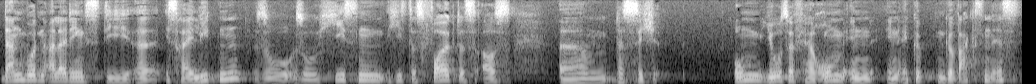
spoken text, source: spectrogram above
Dann wurden allerdings die äh, Israeliten, so, so hießen, hieß das Volk, das, aus, ähm, das sich um Josef herum in, in Ägypten gewachsen ist,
